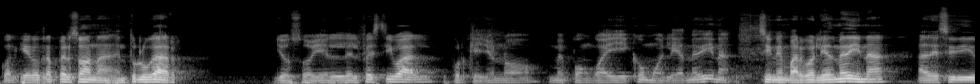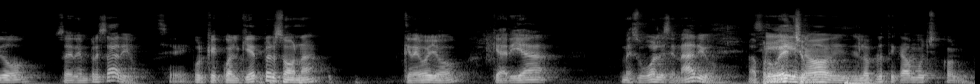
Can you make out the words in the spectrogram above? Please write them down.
cualquier otra persona en tu lugar, yo soy el del festival, porque yo no me pongo ahí como Elías Medina. Sin embargo, Elías Medina ha decidido ser empresario. Sí. Porque cualquier persona, creo yo, que haría me subo al escenario. Aprovecho. Sí, no, y lo he platicado mucho con,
